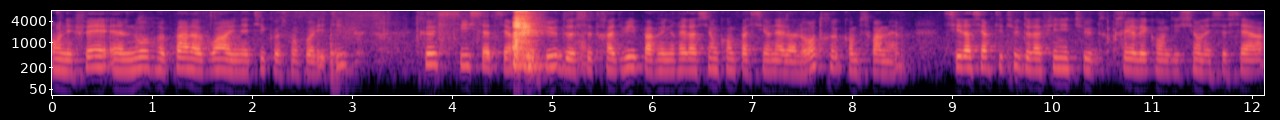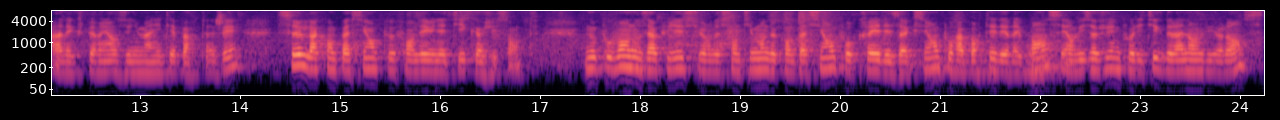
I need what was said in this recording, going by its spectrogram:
en effet, elle n'ouvre pas la voie à une éthique cosmopolitique que si cette certitude se traduit par une relation compassionnelle à l'autre comme soi-même. Si la certitude de la finitude crée les conditions nécessaires à l'expérience d'une humanité partagée, seule la compassion peut fonder une éthique agissante. Nous pouvons nous appuyer sur le sentiment de compassion pour créer des actions, pour apporter des réponses et envisager une politique de la non-violence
